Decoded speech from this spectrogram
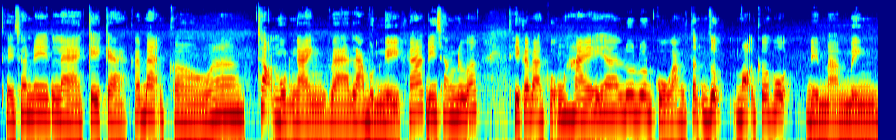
Thế cho nên là kể cả các bạn có chọn một ngành và làm một nghề khác đi chăng nữa thì các bạn cũng hãy luôn luôn cố gắng tận dụng mọi cơ hội để mà mình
